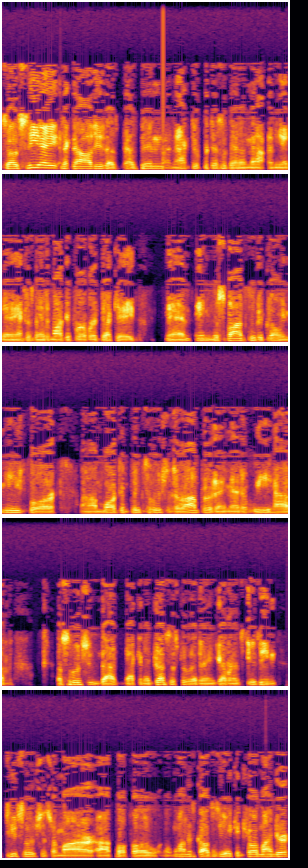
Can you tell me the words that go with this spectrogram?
So CA Technologies has, has been an active participant in, that, in the identity access management market for over a decade. And in response to the growing need for uh, more complete solutions around privileged identity management, we have a solution that, that can address this privileged identity governance using two solutions from our uh, portfolio. One is called CA Control Minder,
